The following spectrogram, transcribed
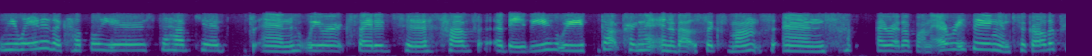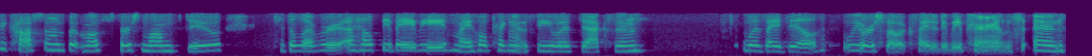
We waited a couple years to have kids and we were excited to have a baby. We got pregnant in about six months and up on everything and took all the precautions that most first moms do to deliver a healthy baby. My whole pregnancy with Jackson was ideal. We were so excited to be parents, and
